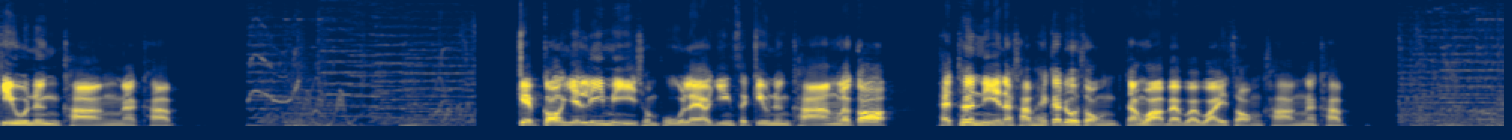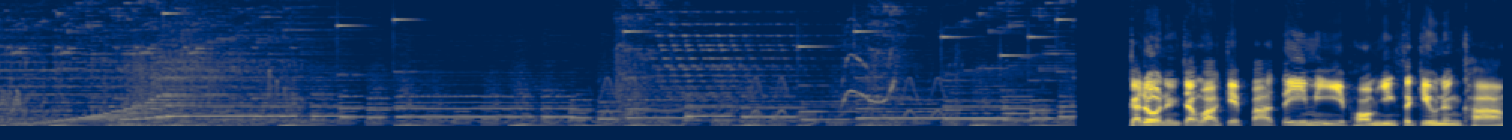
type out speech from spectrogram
กิลหนึ่งครั้งนะครับ เก็บกองเยลลี่หมี่ชมพูแล้วยิงสกิลหนึ่งครั้ง แล้วก็แพทเทิร์นนี้นะครับ ให้กระโดดสองจังหวะแบบไวๆสองครั้งนะครับ กระโดดหนึ่งจังหวะเก็บปาร์ตี้หมีพร้อมยิงสกิลหนึ่งครั้ง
